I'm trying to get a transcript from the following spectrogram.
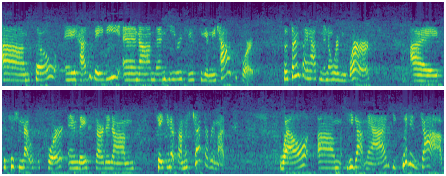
Um, so I had the baby, and um, then he refused to give me child support. So since I happen to know where he worked, I petitioned that with the court, and they started um, taking it from his check every month. Well, um, he got mad. He quit his job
